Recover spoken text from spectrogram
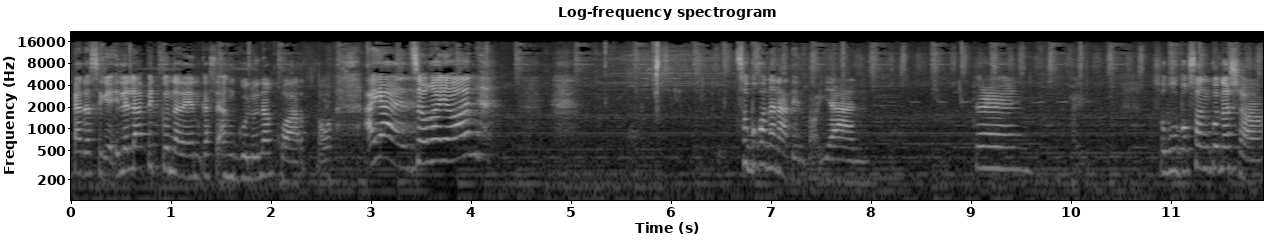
Pero sige, ilalapit ko na rin kasi ang gulo ng kwarto. Ayan. So, ngayon, subukan na natin to. Yan. Turn. Okay. So, bubuksan ko na siya.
